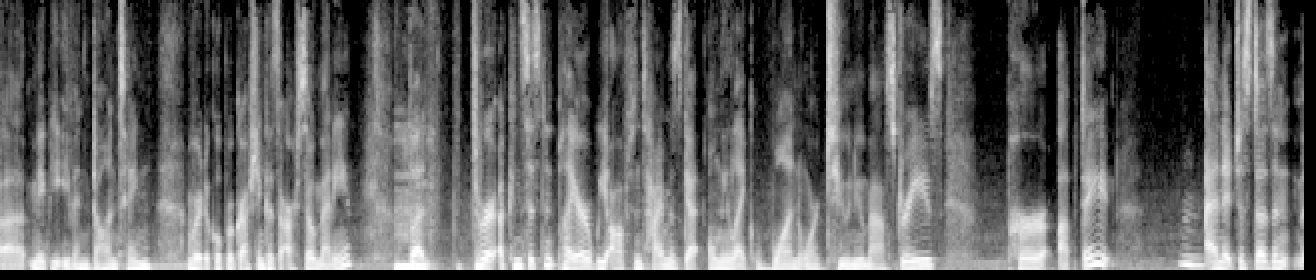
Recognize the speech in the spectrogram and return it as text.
uh, maybe even daunting vertical progression because there are so many. But for a consistent player, we oftentimes get only like one or two new masteries per update. And it just doesn't,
